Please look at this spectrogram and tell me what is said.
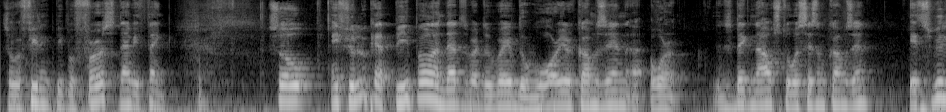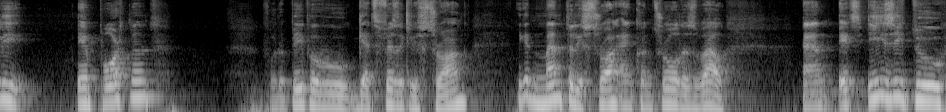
So we're feeling people first, then we think. So if you look at people, and that's where the way of the warrior comes in, uh, or it's big now, stoicism comes in. It's really important for the people who get physically strong. They get mentally strong and controlled as well, and it's easy to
